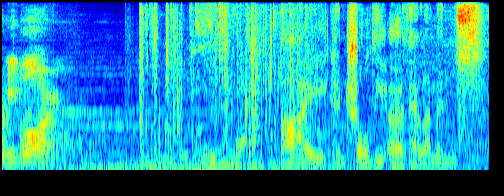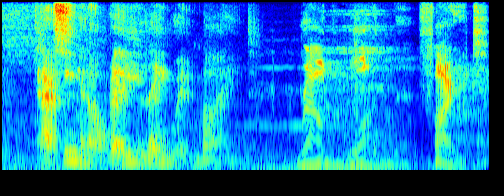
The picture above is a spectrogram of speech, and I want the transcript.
Terra Reborn. I control the earth elements. Taxing an already languid mind. Round one, fight.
